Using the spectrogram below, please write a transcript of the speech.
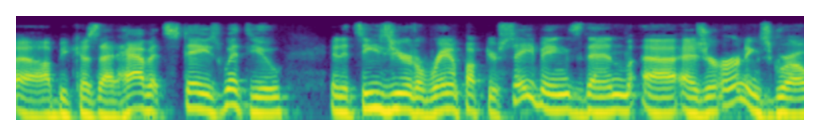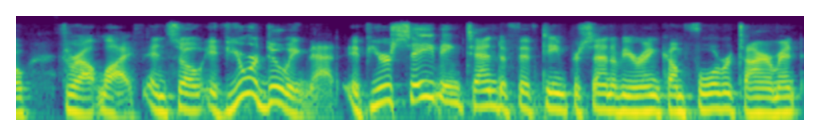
uh, because that habit stays with you, and it's easier to ramp up your savings than uh, as your earnings grow throughout life. And so, if you're doing that, if you're saving 10 to 15 percent of your income for retirement,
